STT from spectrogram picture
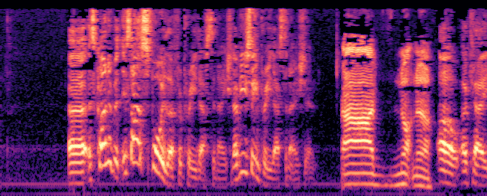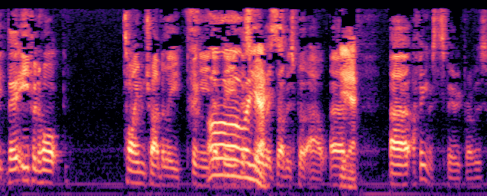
uh, it's kind of a, is that a spoiler for Predestination? Have you seen Predestination? Uh, not no. Oh, okay. The Ethan Hawke time travel thingy that Oh, the, the Spierig yes. Brothers put out. Um, yeah, Uh, I think it was the Spierig Brothers.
